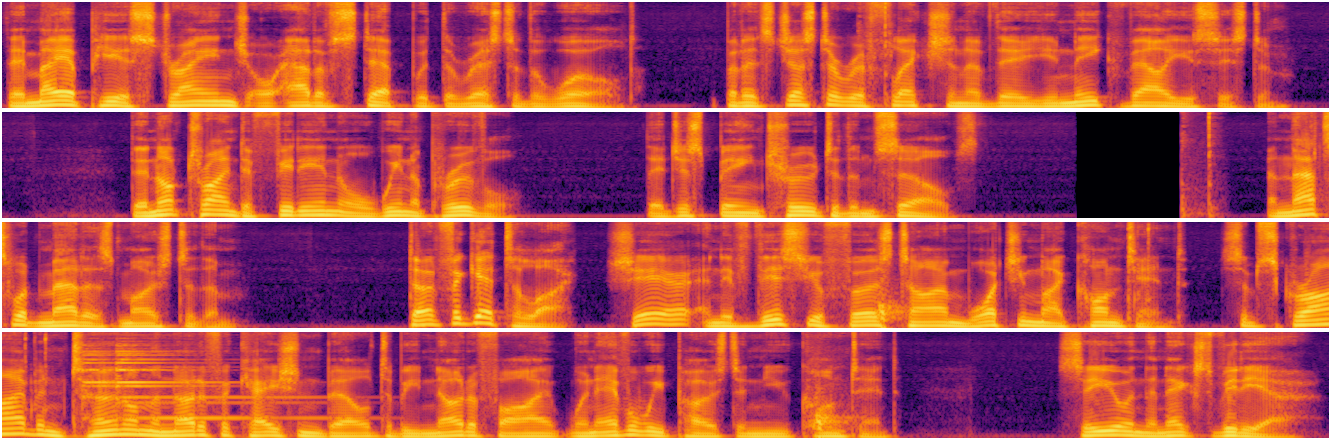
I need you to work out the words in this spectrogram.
They may appear strange or out of step with the rest of the world, but it's just a reflection of their unique value system. They're not trying to fit in or win approval. They're just being true to themselves. And that's what matters most to them. Don't forget to like, share, and if this your first time watching my content, Subscribe and turn on the notification bell to be notified whenever we post a new content. See you in the next video.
